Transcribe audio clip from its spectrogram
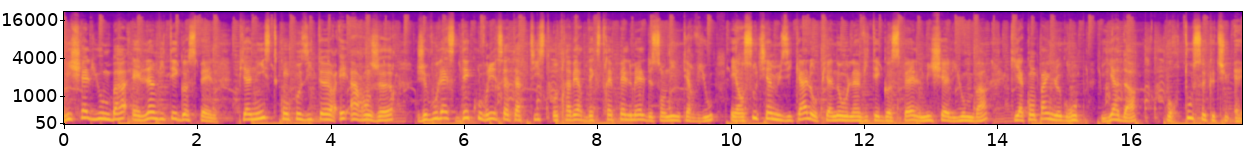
Michel Yumba est l'invité gospel, pianiste, compositeur et arrangeur. Je vous laisse découvrir cet artiste au travers d'extraits pêle-mêle de son interview et en soutien musical au piano l'invité gospel Michel Yumba qui accompagne le groupe Yada pour tout ce que tu es.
